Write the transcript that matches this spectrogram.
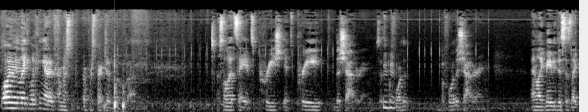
Well, I mean, like looking at it from a perspective of, um, so let's say it's pre, it's pre the shattering, so it's Mhm. before the, before the shattering, and like maybe this is like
